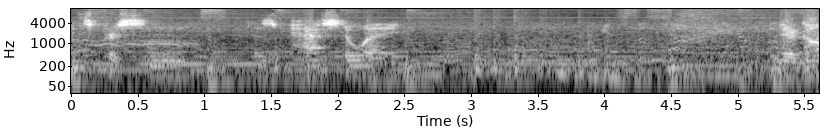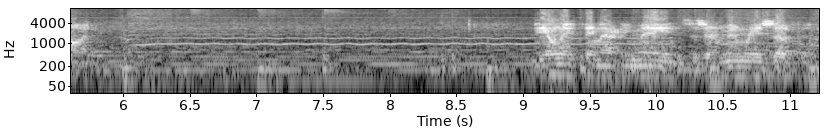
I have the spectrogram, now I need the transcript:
once a person has passed away, they're gone. The only thing that remains is our memories of them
